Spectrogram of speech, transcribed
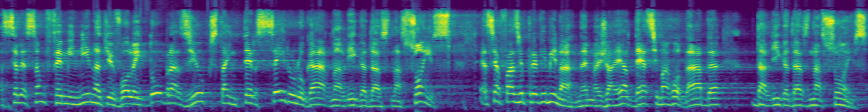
a seleção feminina de vôlei do Brasil, que está em terceiro lugar na Liga das Nações, essa é a fase preliminar, né? Mas já é a décima rodada da Liga das Nações.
